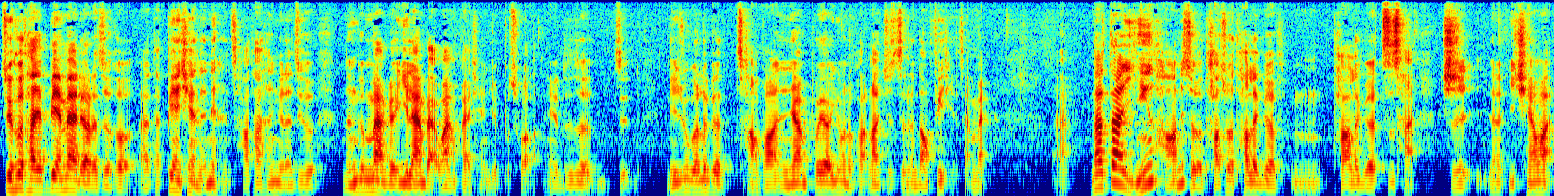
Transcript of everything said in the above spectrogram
最后他要变卖掉了之后，呃，他变现能力很差，他很可能最后能够卖个一两百万块钱就不错了。也都是这，你如果那个厂房人家不要用的话，那就只能当废铁在卖，啊，那在银行的时候，他说他那个，嗯，他那个资产值，嗯，一千万，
